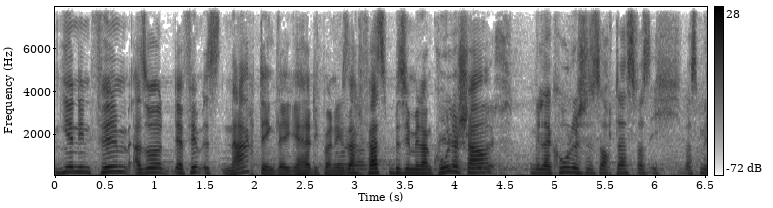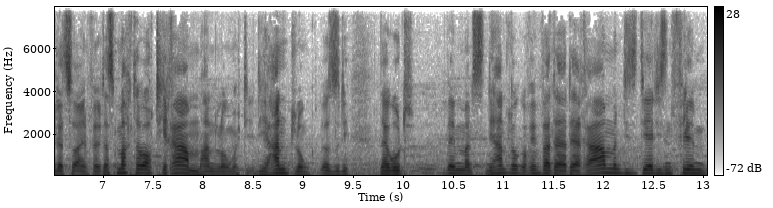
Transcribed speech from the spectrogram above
hier in den Film, also der Film ist nachdenklicher, hätte ich bei gesagt, fast ein bisschen melancholischer. Melancholisch ist auch das, was, ich, was mir dazu einfällt. Das macht aber auch die Rahmenhandlung, die- Handlung. Also die, na gut, wenn man es die Handlung, auf jeden Fall der, der Rahmen, der diesen Film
